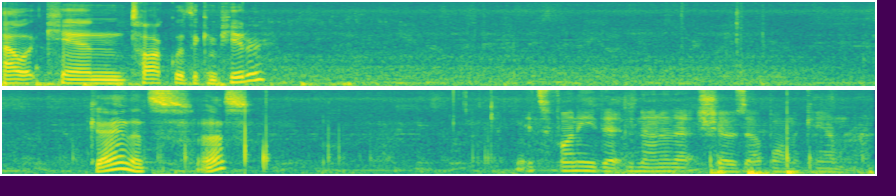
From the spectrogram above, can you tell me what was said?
how it can talk with the computer. Okay, that's us. It's funny that none of that shows up on the camera.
